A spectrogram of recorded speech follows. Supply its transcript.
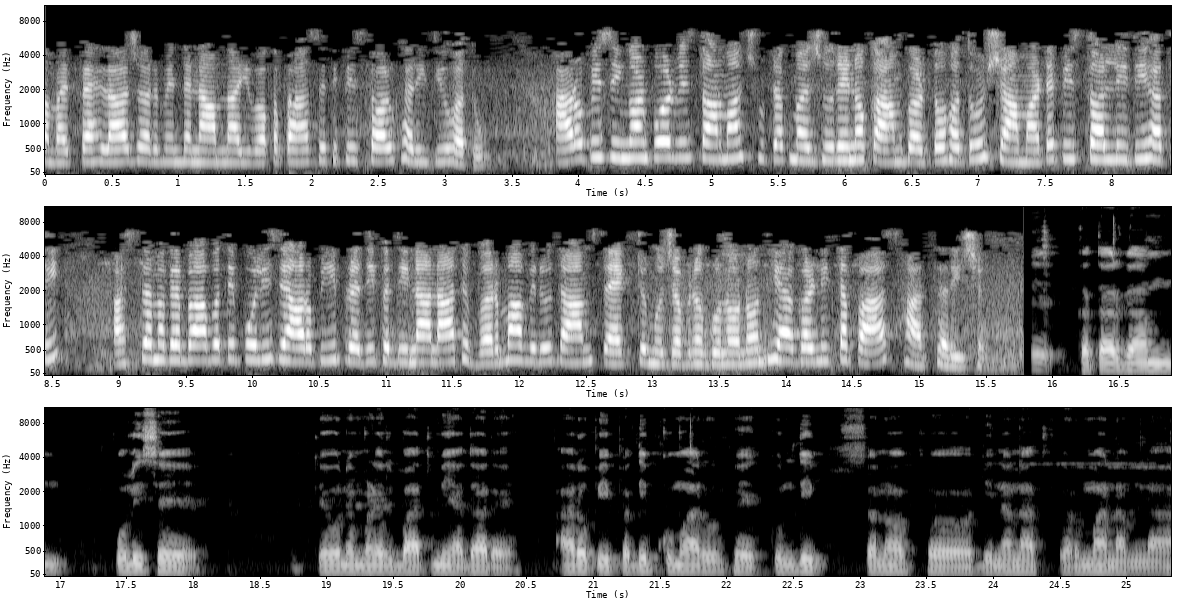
સમય પહેલા જ અરવિંદ નામના યુવક પાસેથી પિસ્તોલ ખરીદ્યું હતું. આરોપી સિંગણપોર વિસ્તારમાં છૂટક મજૂરીનો કામ કરતો હતો. શા માટે પિસ્તોલ લીધી હતી? આ સમગ્ર બાબતે પોલીસે આરોપી પ્રદીપ દીનાનાથ વર્મા વિરુદ્ધ આર્મ્સ એક્ટ મુજબનો ગુનો નોંધી આગળની તપાસ હાથ ધરી છે. કતારગામ પોલીસે તેઓને મળેલ બાતમી આધારે આરોપી પ્રદીપ કુમાર ઉર્ફે કુલદીપ સન ઓફ દીનાનાથ વર્મા નામના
